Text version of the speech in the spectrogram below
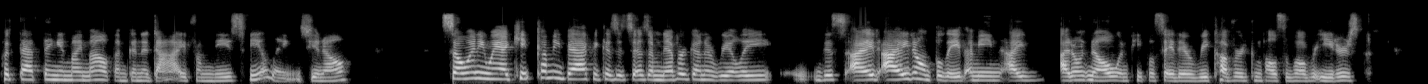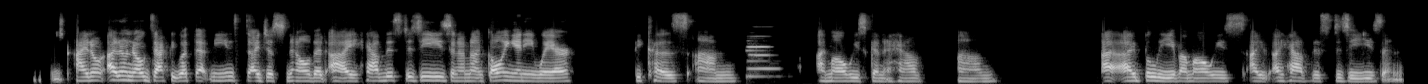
put that thing in my mouth i'm going to die from these feelings you know? So anyway i keep coming back because it says i'm never going to really this i i don't believe i mean i i don't know when people say they're recovered compulsive overeaters I don't I don't know exactly what that means. I just know that I have this disease and I'm not going anywhere because um, I'm always going to have. Um, I, I, believe I'm always I, I have this disease and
